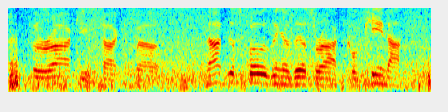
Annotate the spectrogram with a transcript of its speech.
That's the rock he's talking about. Not disposing of this rock, coquina.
